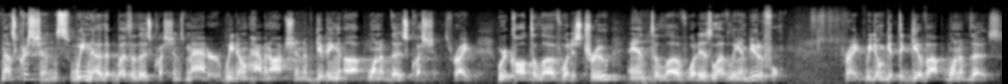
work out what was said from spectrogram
Now, as Christians, we know that both of those questions matter. We don't have an option of giving up one of those questions, right? We're called to love what is true and to love what is lovely and beautiful, right? We don't get to give up one of those.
